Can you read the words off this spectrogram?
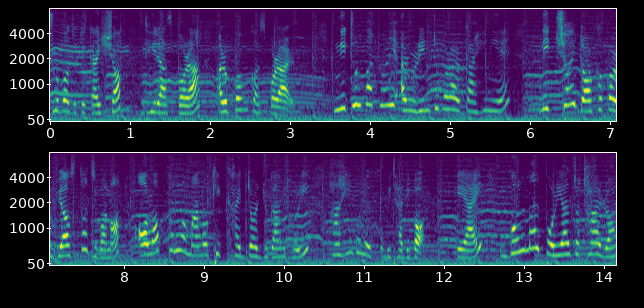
ধ্ৰুৱজ্যোতি কাশ্যপ ধীৰাজ বৰা আৰু পংকজ বৰাৰ। নিতুল পাটোৱাৰী আৰু ৰিণ্টু বৰাৰ কাহিনীয়ে নিশ্চয় দৰ্শকৰ ব্যস্ত জীৱনত অলপ হ'লেও মানসিক খাদ্যৰ যোগান ধৰি হাঁহিবলৈ সুবিধা দিব। এয়াই গোলমাল পৰিয়াল তথা ৰং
